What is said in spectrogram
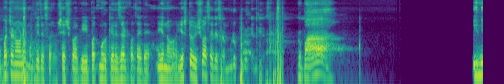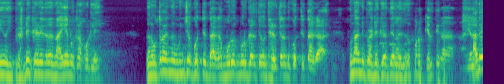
ಉಪಚುನಾವಣೆ ಮುಗಿದಿದೆ ಸರ್ ವಿಶೇಷವಾಗಿ ಇಪ್ಪತ್ಮೂರಕ್ಕೆ ರಿಸಲ್ಟ್ ಬರ್ತಾ ಇದೆ. ಏನು ಎಷ್ಟು ವಿಶ್ವಾಸ ಇದೆ ಸರ್ ಮುರುಕು ಮೂರು ಗೆಲ್ತೀರಾ ಸರ್? ರೂಪಾ ಈ ನೀವು ಈ ಪ್ರಶ್ನೆ ಕೇಳಿದ್ರೆ ನಾ ಏನು ಉತ್ತರ ಕೊಡ್ಲಿ? ನನ್ನ ಉತ್ತರ ನಿನಗೆ ಮುಂಚೆ ಗೊತ್ತಿದ್ದಾಗ ಮೂರಕ್ಕೆ ಮೂರು ಗೆಲ್ತೇವೆ ಅಂತ ಹೇಳ್ತೇನೆ ಅಂತ ಗೊತ್ತಿದ್ದಾಗ ಪುನಃ ನೀವು ಪ್ರಶ್ನೆ ಕೇಳ್ತೀಯಲ್ಲ ಇದು? ಮೂರು ಗೆಲ್ತೀರಾ? ಏನು ಅದೇ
